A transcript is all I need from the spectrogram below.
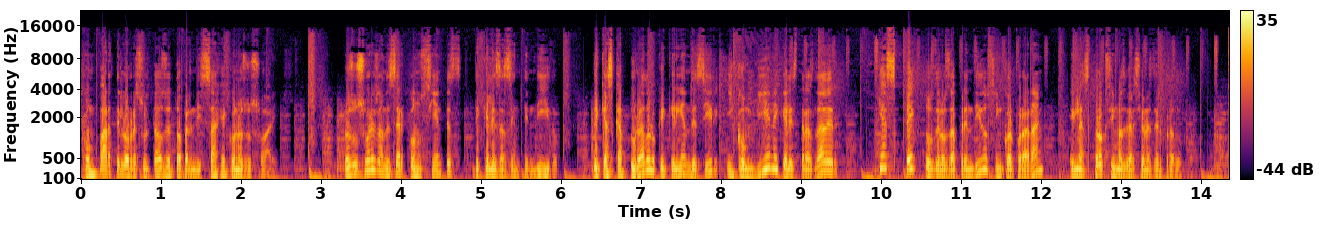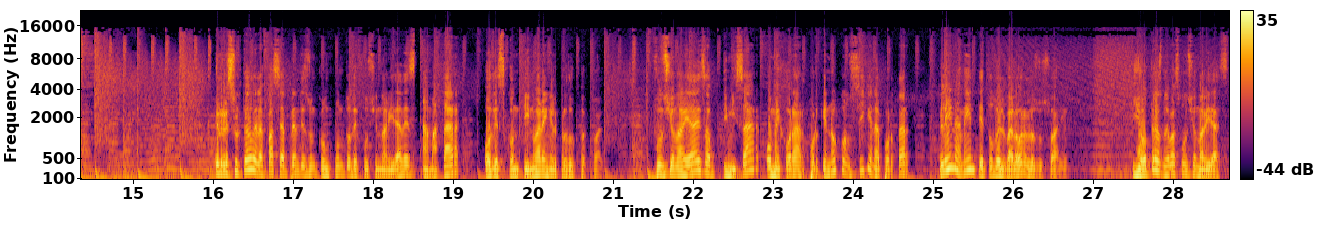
comparte los resultados de tu aprendizaje con los usuarios. Los usuarios han de ser conscientes de que les has entendido, de que has capturado lo que querían decir y conviene que les trasladen qué aspectos de los aprendidos se incorporarán en las próximas versiones del producto. El resultado de la fase aprende es un conjunto de funcionalidades a matar o descontinuar en el producto actual funcionalidades a optimizar o mejorar porque no consiguen aportar plenamente todo el valor a los usuarios. Y otras nuevas funcionalidades,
